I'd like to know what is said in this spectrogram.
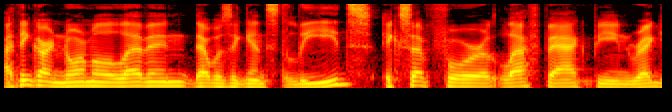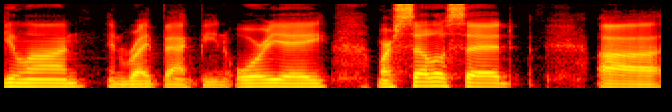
I think our normal 11 that was against Leeds, except for left back being Reguilón and right back being Aurier. Marcelo said, uh,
